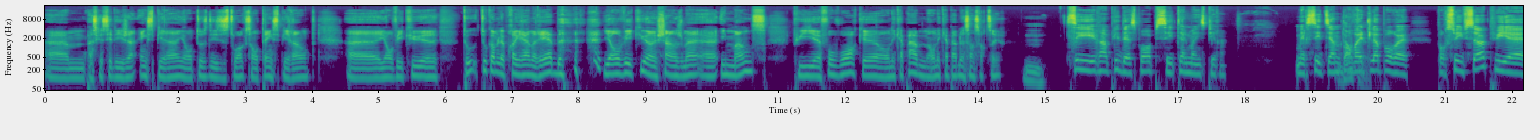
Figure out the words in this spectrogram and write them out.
euh, parce que c'est des gens inspirants. Ils ont tous des histoires qui sont inspirantes. Euh, ils ont vécu euh, tout, tout comme le programme RED. ils ont vécu un changement euh, immense. Puis, il faut voir qu'on est capable, on est capable de s'en sortir. Hmm. C'est rempli d'espoir puis c'est tellement inspirant. Merci Étienne. Donc, On va euh, être là pour euh, pour suivre ça puis euh,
